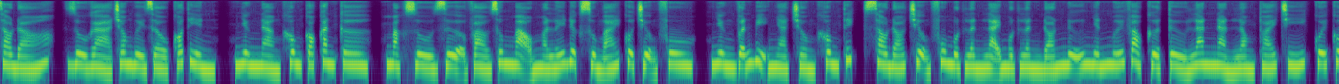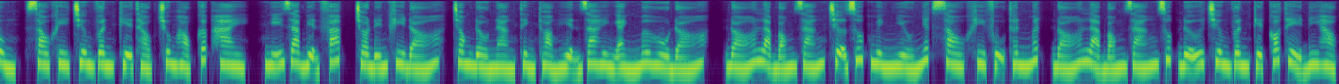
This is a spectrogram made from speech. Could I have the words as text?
Sau đó, dù gả cho người giàu có tiền, nhưng nàng không có căn cơ, mặc dù dựa vào dung mạo mà lấy được sủng ái của trượng phu, nhưng vẫn bị nhà chồng không thích, sau đó trượng phu một lần lại một lần đón nữ nhấn mới vào cửa tử lan nản lòng thoái chí, cuối cùng, sau khi Trương Vân Kiệt học trung học cấp 2, nghĩ ra biện pháp, cho đến khi đó, trong đầu nàng thỉnh thoảng hiện ra hình ảnh mơ hồ đó, đó là bóng dáng trợ giúp mình nhiều nhất sau khi phụ thân mất, đó là bóng dáng giúp đỡ Trương Vân Kiệt có thể đi học.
